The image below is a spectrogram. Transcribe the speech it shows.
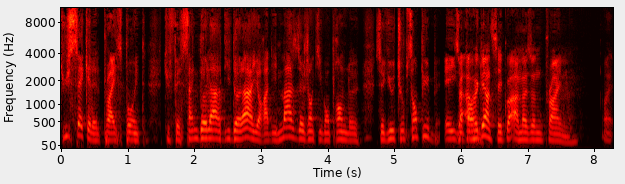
Tu sais quel est le price point. Tu fais 5 dollars, 10 dollars, il y aura des masses de gens qui vont prendre ce YouTube sans pub. Et ils bah, regarde, c'est quoi Amazon Prime? Ouais.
